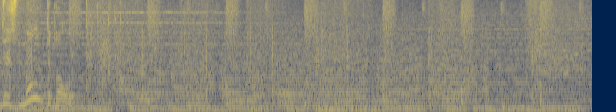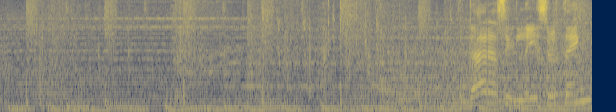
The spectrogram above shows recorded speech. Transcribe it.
there's multiple! A laser thing.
